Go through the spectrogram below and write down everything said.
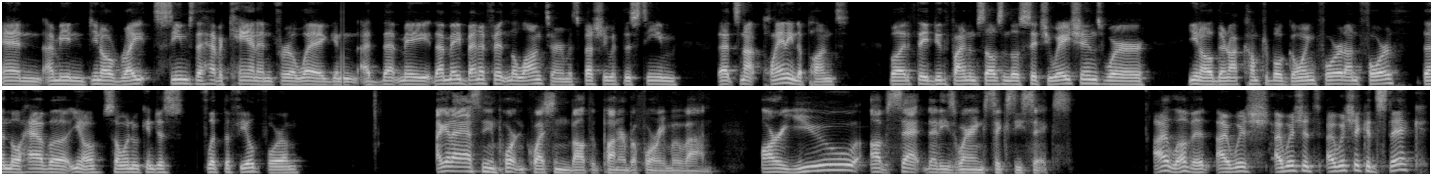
And I mean, you know, Wright seems to have a cannon for a leg, and I, that may that may benefit in the long term, especially with this team that's not planning to punt. But if they do find themselves in those situations where you know they're not comfortable going for it on fourth, then they'll have a you know someone who can just flip the field for them. I got to ask the important question about the punter before we move on. Are you upset that he's wearing 66? I love it. I wish I wish it's I wish it could stick.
